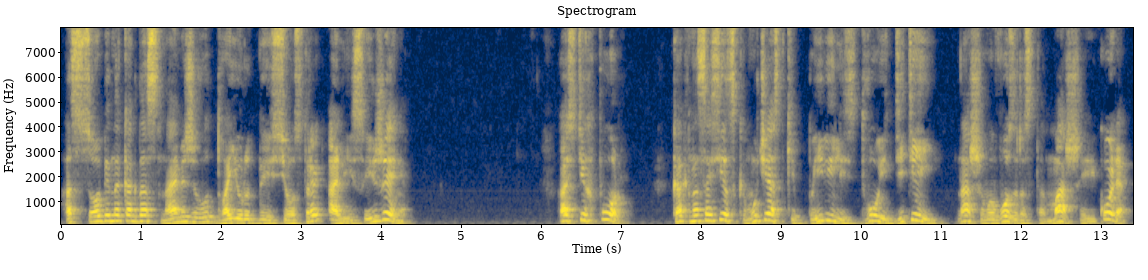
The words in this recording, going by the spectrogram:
Особенно, когда с нами живут двоюродные сестры Алиса и Женя. А с тех пор, как на соседском участке появились двое детей нашего возраста Маша и Коля,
